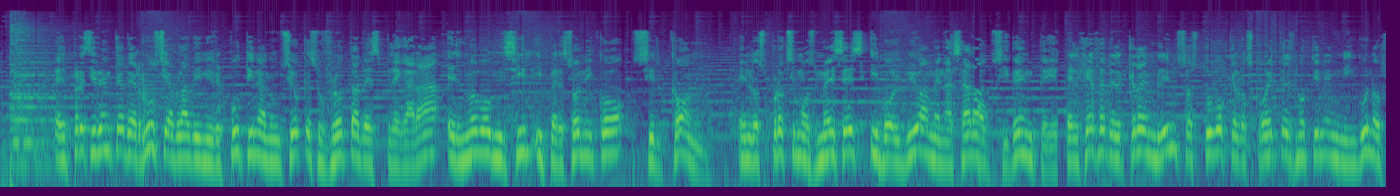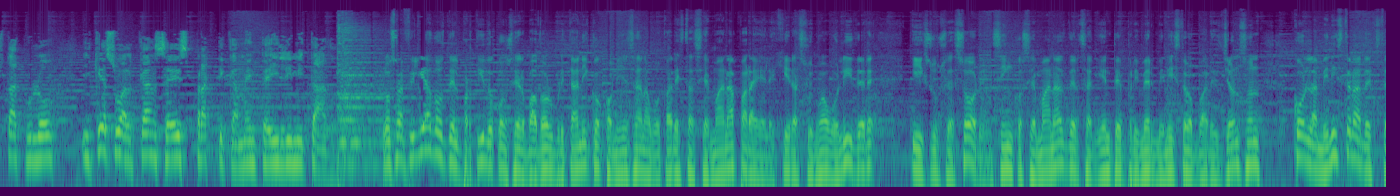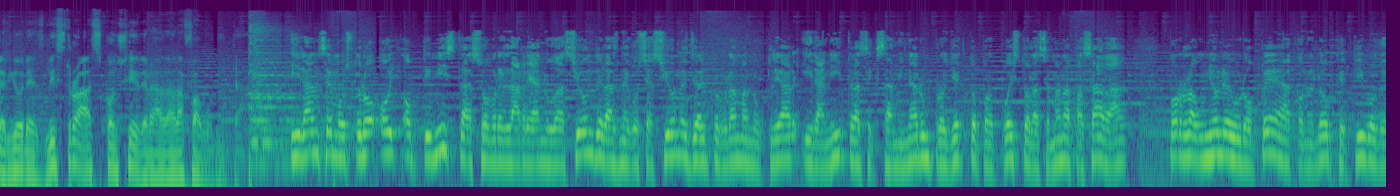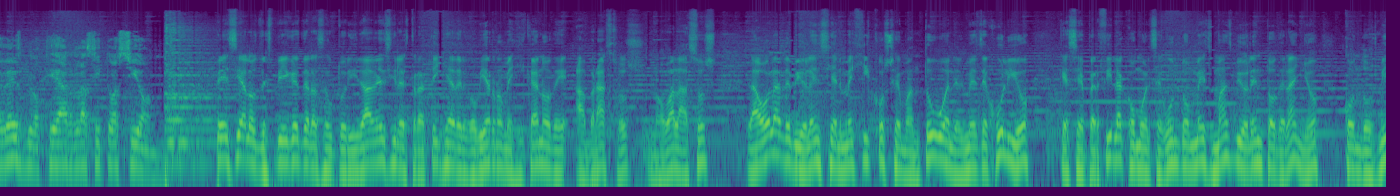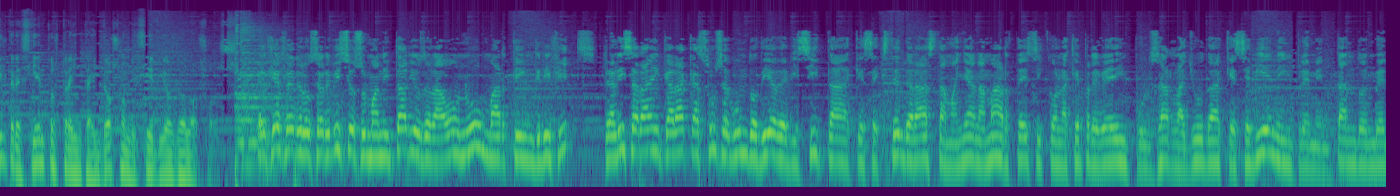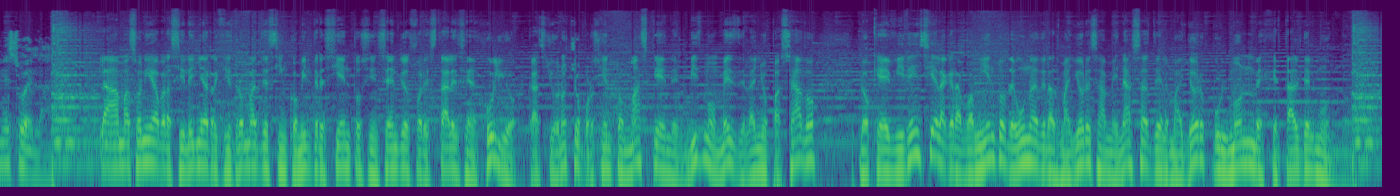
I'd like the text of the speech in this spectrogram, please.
El presidente de Rusia, Vladimir Putin, anunció que su flota desplegará el nuevo misil hipersónico Zircon en los próximos meses y volvió a amenazar a Occidente. El jefe del Kremlin sostuvo que los cohetes no tienen ningún obstáculo y que su alcance es prácticamente ilimitado. Los afiliados del Partido Conservador Británico comienzan a votar esta semana para elegir a su nuevo líder y sucesor en cinco semanas del saliente primer ministro Boris Johnson, con la ministra de Exteriores Liz Truss considerada la favorita. Irán se mostró hoy optimista sobre la reanudación de las negociaciones del programa nuclear iraní tras examinar un proyecto propuesto la semana pasada por la Unión Europea con el objetivo de desbloquear la situación. Pese a los despliegues de las autoridades y la estrategia del gobierno mexicano de abrazos, no balazos, la ola de violencia en México se mantuvo en el mes de julio, que se perfila como el segundo mes más violento del año, con 2.332 homicidios dolosos. El jefe de los servicios humanitarios de la ONU, Martin Griffiths, realizará en Caracas su segundo día de visita que se extenderá hasta mañana martes y con la que prevé impulsar la ayuda que se viene implementando en Venezuela. La Amazonía brasileña registró más de 5.300 incendios forestales en julio, casi un 8% más que en el mismo mes del año pasado, lo que evidencia el agravamiento de una de las mayores amenazas del mayor pulmón vegetal del mundo.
